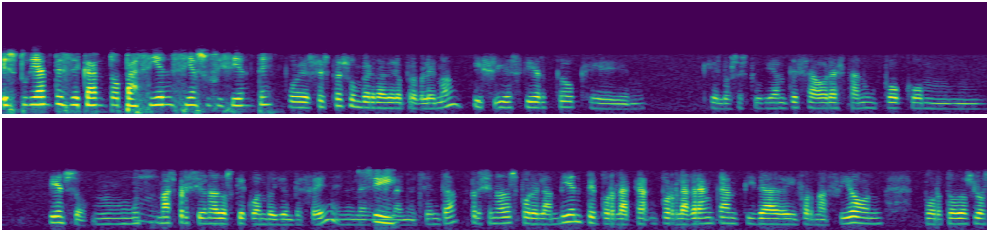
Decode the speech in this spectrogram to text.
estudiantes de canto paciencia suficiente? Pues esto es un verdadero problema y sí es cierto que, que los estudiantes ahora están un poco mm, pienso, mm. más presionados que cuando yo empecé, en el, año 80, presionados por el ambiente, por la, por la gran cantidad de información, por todos los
